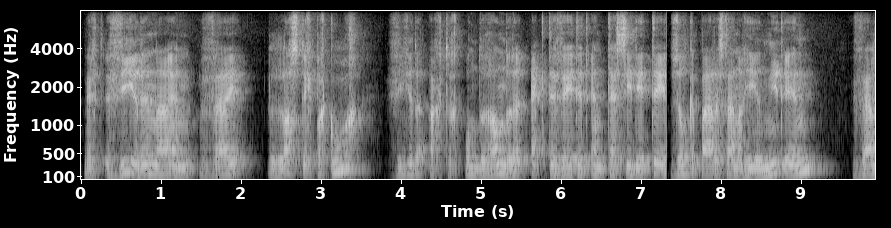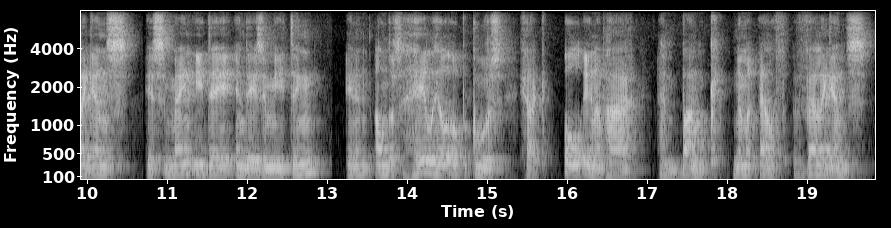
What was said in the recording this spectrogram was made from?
werd vierde na een vrij lastig parcours. Vierde achter onder andere Activated en Tessie DT. Zulke paarden staan er hier niet in. Veligans is mijn idee in deze meeting. In een anders heel heel open koers ga ik all in op haar en bank. Nummer 11 Veligans.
